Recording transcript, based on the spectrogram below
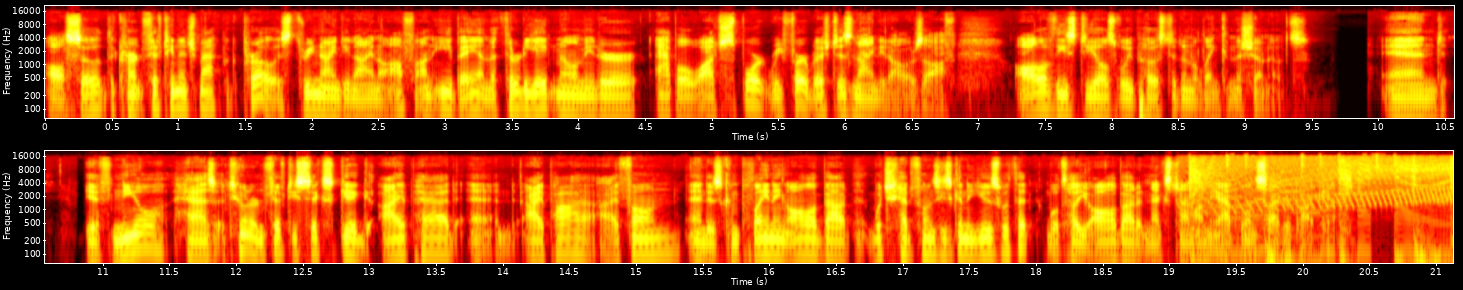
Also, the current 15-inch MacBook Pro is $399 off on eBay, and the 38mm Apple Watch Sport refurbished is $90 off. All of these deals will be posted in a link in the show notes. And if Neil has a 256 gig iPad and iPod, iPhone, and is complaining all about which headphones he's going to use with it, we'll tell you all about it next time on the Apple Insider podcast.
